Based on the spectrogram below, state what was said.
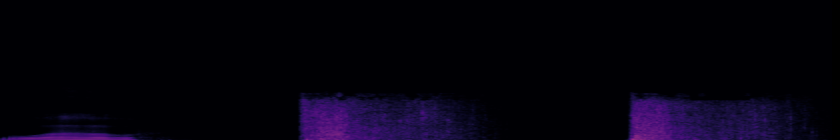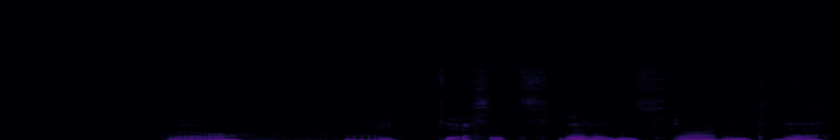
Whoa. Well, I guess it's better than starving to death.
